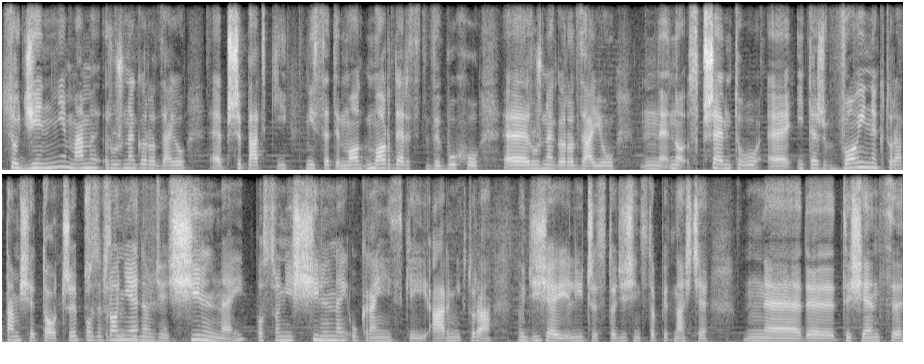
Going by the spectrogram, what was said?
codziennie mamy różnego rodzaju e, przypadki, niestety mo- morderstw, wybuchu e, różnego rodzaju no, sprzętu e, i też wojny, która tam się toczy po Przede stronie silnej, po stronie silnej ukraińskiej armii, która no, dzisiaj liczy 110-115 mm, e, tysięcy,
